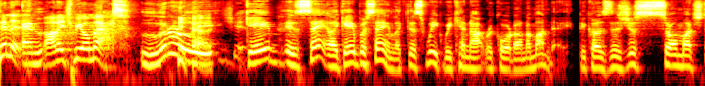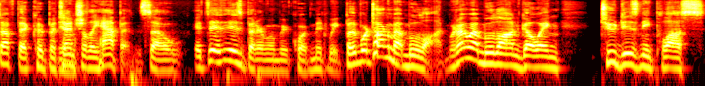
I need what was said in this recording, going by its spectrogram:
Well- Tenet And- on HBO Max. literally gabe is saying like gabe was saying like this week we cannot record on a monday because there's just so much stuff that could potentially happen. So it, it is better when we record midweek. But we're talking about mulan. We're talking about mulan going to disney plus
